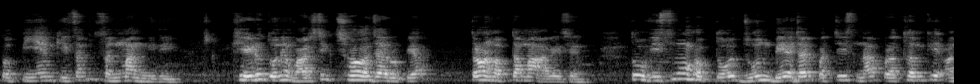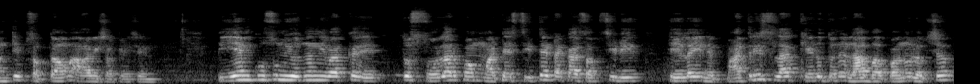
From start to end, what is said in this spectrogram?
તો પીએમ કિસાન સન્માન નિધિ. ખેડૂતોને વાર્ષિક છ હજાર રૂપિયા ત્રણ હપ્તામાં આવે છે. તો વીસમો હપ્તો જૂન બે હજાર પચીસના પ્રથમ કે અંતિમ સપ્તાહમાં આવી શકે છે. પીએમ કુસુમ યોજનાની વાત કરીએ તો સોલાર પંપ માટે સિત્તેર ટકા સબસિડી થી લઈને પાંત્રીસ લાખ ખેડૂતોને લાભ આપવાનું લક્ષ્ય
